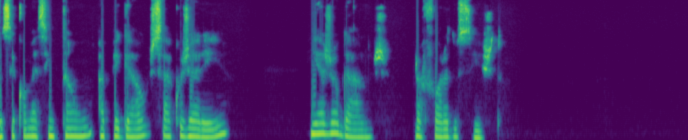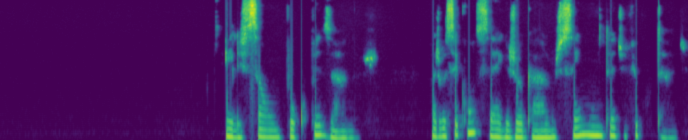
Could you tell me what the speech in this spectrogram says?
Você começa então a pegar os sacos de areia e a jogá-los para fora do cesto. Eles são um pouco pesados, mas você consegue jogá-los sem muita dificuldade.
